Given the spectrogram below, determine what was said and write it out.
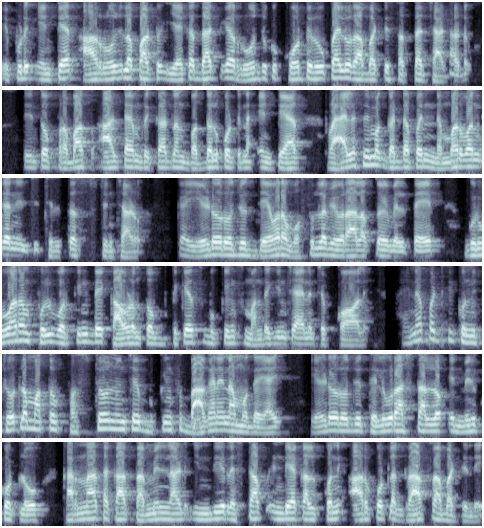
ఇప్పుడు ఎన్టీఆర్ ఆరు రోజుల పాటు ఏకదాటిగా రోజుకు కోటి రూపాయలు రాబట్టి సత్తా చాటాడు దీంతో ప్రభాస్ ఆల్ టైమ్ రికార్డులను బద్దలు కొట్టిన ఎన్టీఆర్ రాయలసీమ గడ్డపై నెంబర్ వన్గా నిలిచి చరిత్ర సృష్టించాడు. ఇక ఏడో రోజు దేవర వసూళ్ళ వివరాలతో వెళ్తే గురువారం ఫుల్ వర్కింగ్ డే కావడంతో టికెట్స్ బుకింగ్స్ మందగించాయని చెప్పుకోవాలి. అయినప్పటికీ కొన్ని చోట్ల మాత్రం ఫస్ట్ షో నుంచే బుకింగ్స్ బాగానే నమోదయ్యాయి. ఏడో రోజు తెలుగు రాష్ట్రాల్లో ఎనిమిది కోట్లు Karnataka Tamil Nadu Hindi rest of India కలుపుకొని ఆరు కోట్ల గ్రాస్ రాబట్టింది.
